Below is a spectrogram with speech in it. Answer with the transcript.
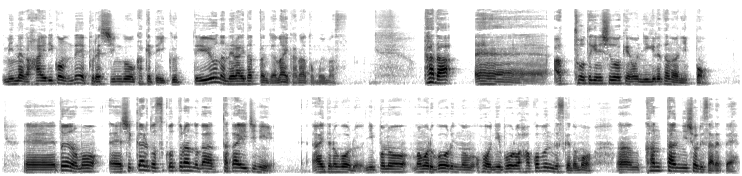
みんなが入り込んでプレッシングをかけていくっていうような狙いだったんじゃないかなと思います。ただ、えー圧倒的に主導権を握れたのは日本、えーというのも、えーしっかりとスコットランドが高い位置に相手のゴール日本の守るゴールの方にボールを運ぶんですけども、うん簡単に処理されて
